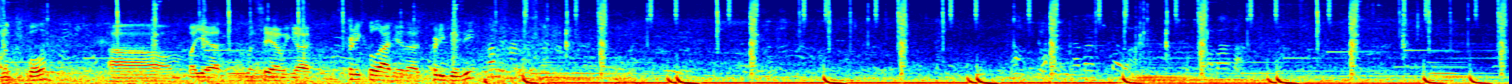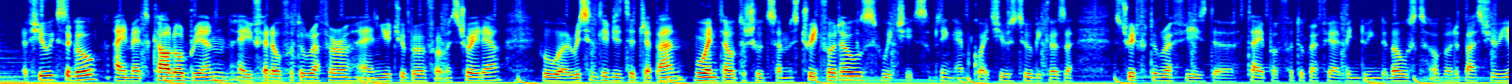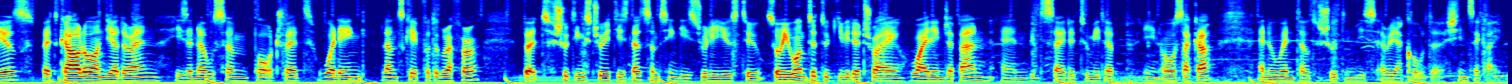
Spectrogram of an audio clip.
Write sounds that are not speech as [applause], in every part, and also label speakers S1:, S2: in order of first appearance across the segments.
S1: done it before. Um, but yeah, let's see how we go. It's pretty cool out here though. It's pretty busy.
S2: Few weeks ago, I met Carlo Brian, a fellow photographer and YouTuber from Australia, who uh, recently visited Japan. We went out to shoot some street photos, which is something I'm quite used to because uh, street photography is the type of photography I've been doing the most over the past few years. But Carlo, on the other hand, he's an awesome portrait, wedding, landscape photographer, but shooting street is not something he's really used to. So he wanted to give it a try while in Japan, and we decided to meet up in Osaka, and we went out to shoot in this area called uh, Shinsekai.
